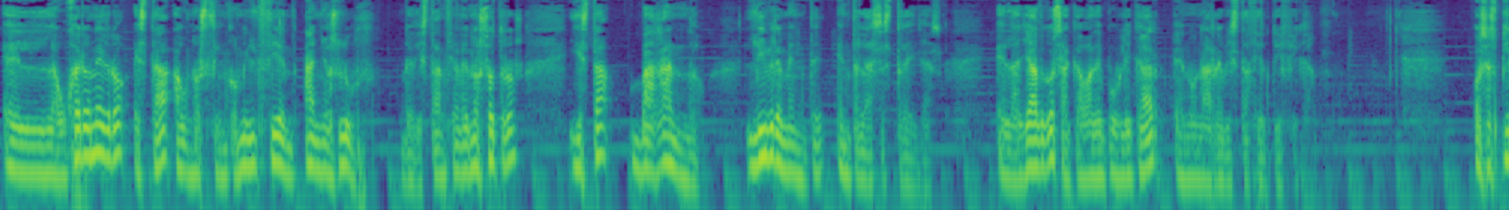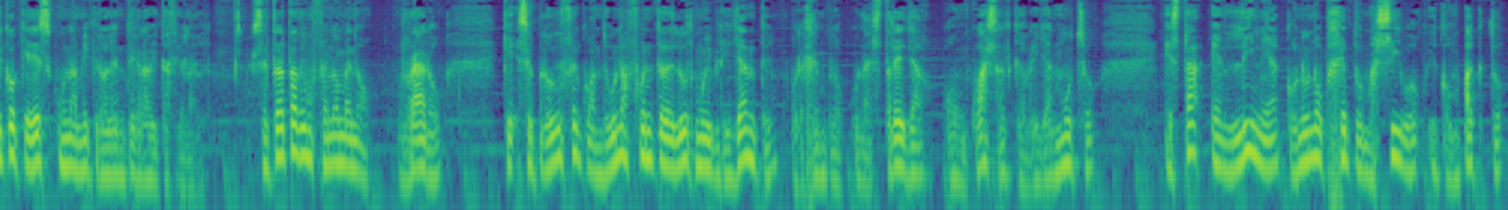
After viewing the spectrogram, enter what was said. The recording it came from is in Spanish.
El agujero negro está a unos 5.100 años luz de distancia de nosotros y está vagando libremente entre las estrellas. El hallazgo se acaba de publicar en una revista científica. Os explico qué es una microlente gravitacional. Se trata de un fenómeno raro que se produce cuando una fuente de luz muy brillante, por ejemplo una estrella o un cuásar que brillan mucho, está en línea con un objeto masivo y compacto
